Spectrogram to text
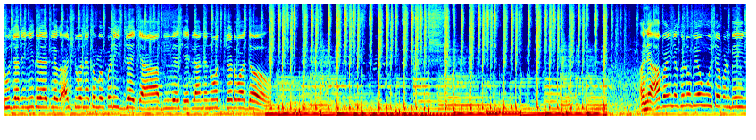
ધુજારી નીકળે એટલે અશ્વને ખબર પડી જ જાય કે આ બીવે છે એટલે આને નો ચડવા દઉં અને આ ભાઈને ઘણું બેવું છે, પણ બે ન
